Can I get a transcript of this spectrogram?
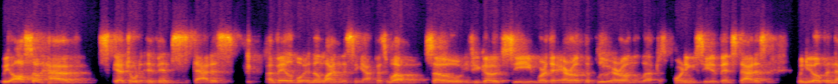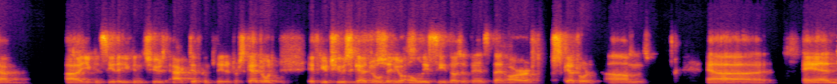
We also have scheduled event status available in the line listing app as well. So if you go see where the arrow, the blue arrow on the left is pointing, you see event status. When you open that uh, you can see that you can choose active, completed, or scheduled. If you choose scheduled, then you'll only see those events that are scheduled. Um, uh, and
